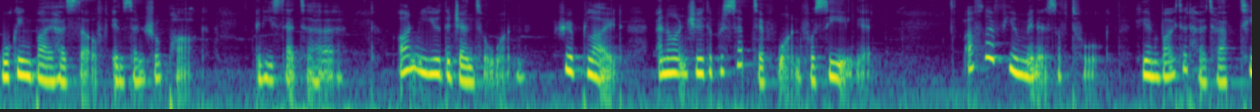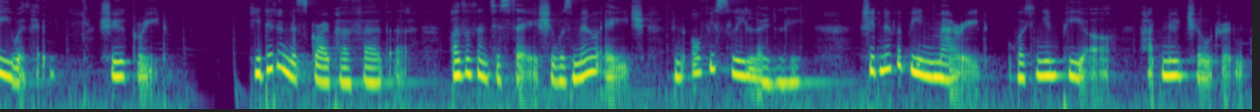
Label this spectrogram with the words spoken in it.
walking by herself in Central Park, and he said to her, Aren't you the gentle one? She replied, And aren't you the perceptive one for seeing it? After a few minutes of talk, he invited her to have tea with him. She agreed. He didn't describe her further, other than to say she was middle aged and obviously lonely. She'd never been married, working in PR, had no children.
